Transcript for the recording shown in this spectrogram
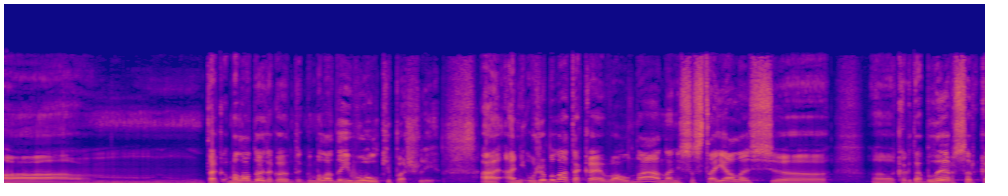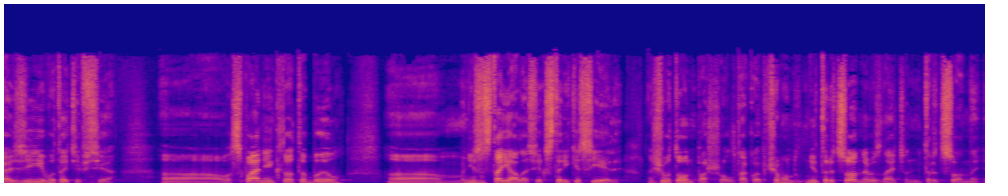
а, так, молодой такой, молодые волки пошли. А они, уже была такая волна, она не состоялась, э, э, когда Блэр, Саркози, вот эти все. Э, в Испании кто-то был, не состоялась, их старики съели. Значит, вот он пошел такой, причем он нетрадиционный, вы знаете, он нетрадиционной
